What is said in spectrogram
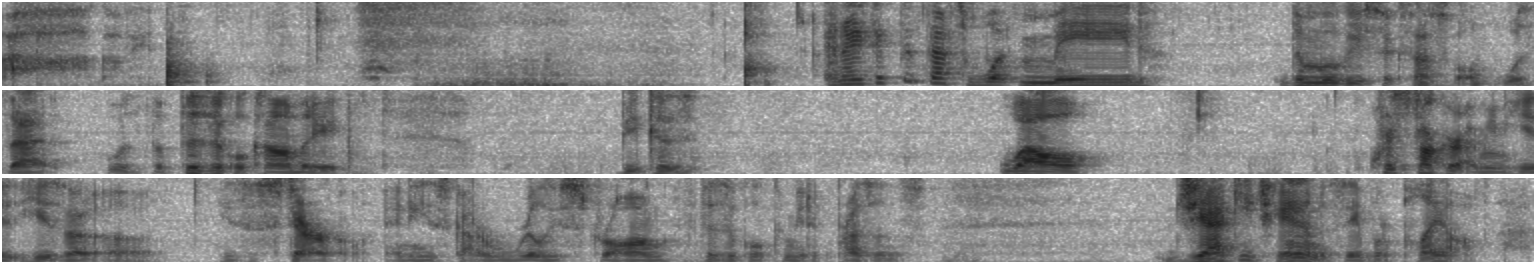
Ah, and I think that that's what made the movie successful was that was the physical comedy because while Chris Tucker, I mean, he, he's a, a he's hysterical and he's got a really strong physical comedic presence. Jackie Chan is able to play off that.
